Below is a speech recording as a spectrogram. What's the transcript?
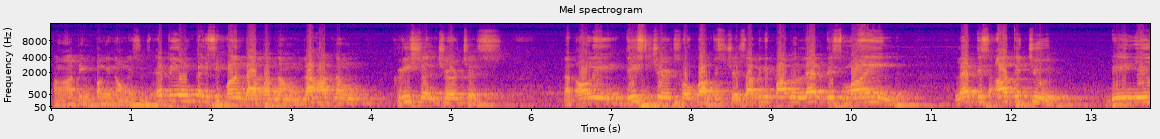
ang ating Panginoong Yesus. Ito yung kaisipan dapat ng lahat ng Christian churches. Not only this church, Hope Baptist Church. Sabi ni Pablo, let this mind, let this attitude be in you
